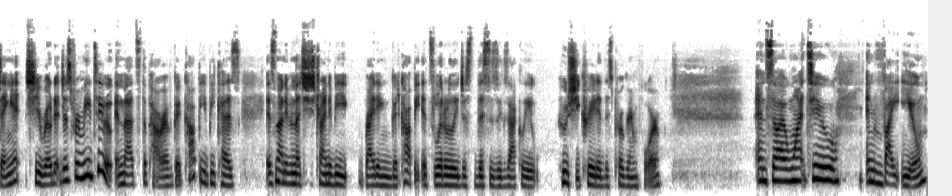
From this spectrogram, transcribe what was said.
dang it. She wrote it just for me too. And that's the power of good copy because it's not even that she's trying to be writing good copy. It's literally just this is exactly who she created this program for. And so I want to invite you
